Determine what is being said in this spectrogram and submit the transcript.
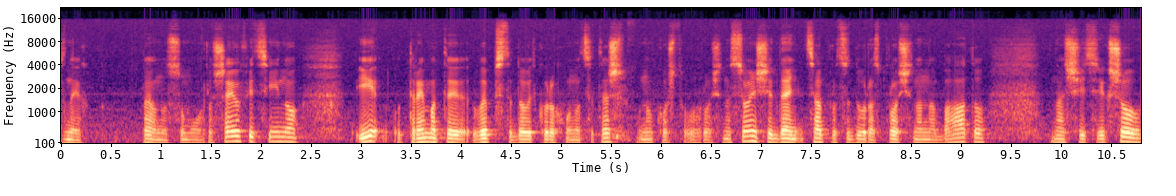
з них певну суму грошей офіційно і отримати, виписати довідку рахунок. Це теж воно коштувало гроші. На сьогоднішній день ця процедура спрощена набагато. Значить, якщо,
